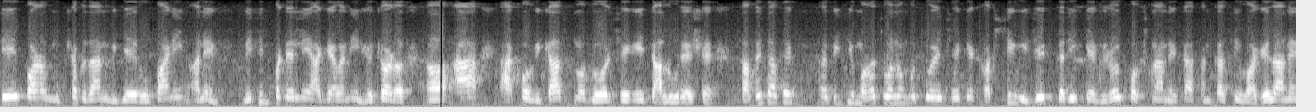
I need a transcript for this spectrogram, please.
તે પણ મુખ્યપ્રધાન વિજય રૂપાણી અને નીતિન પટેલની આગેવાની હેઠળ આ આખો વિકાસનો દોર છે એ ચાલુ રહેશે. સાથે સાથે બીજી મહત્વનો મુદ્દો એ છે કે કચ્છી વિઝિટ તરીકે વિરોધ પક્ષના નેતા શંકરસિંહ વાઘેલાને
